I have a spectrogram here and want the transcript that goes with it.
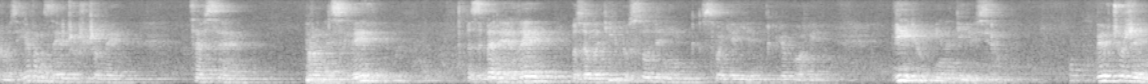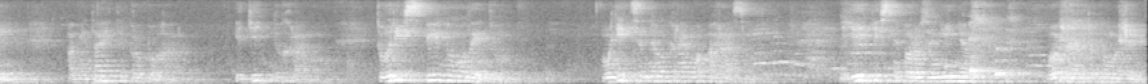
друзі. Я вам зичу, щоб ви це все пронесли, зберегли у золотій посудині своєї любові. Вірю і надіюся. Ви в чужині, пам'ятайте про Бога. Ідіть до храму, творіть спільну молитву. Моліться не окремо, а разом. Є якісь непорозуміння, Боже нам допоможи.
